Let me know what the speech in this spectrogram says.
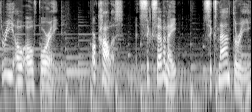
30048, or call us at 678 693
